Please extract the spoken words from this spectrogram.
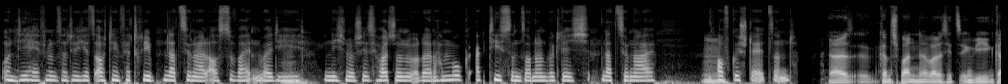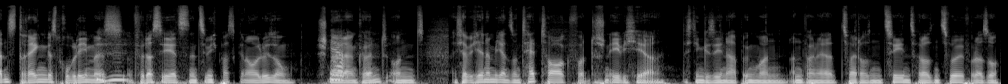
und die helfen uns natürlich jetzt auch den Vertrieb national auszuweiten, weil die mhm. nicht nur Schleswig-Holstein oder in Hamburg aktiv sind, sondern wirklich national mhm. aufgestellt sind. Ja, ganz spannend, ne? weil das jetzt irgendwie ein ganz drängendes Problem ist, mhm. für das ihr jetzt eine ziemlich passgenaue Lösung schneidern ja. könnt. Und ich, hab, ich erinnere mich an so einen TED-Talk, schon ewig her. ich den gesehen habe, irgendwann Anfang der 2010, 2012 oder so. Und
